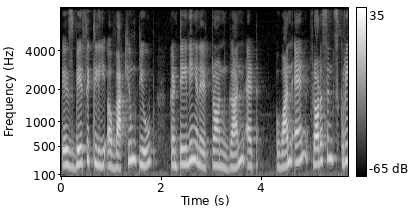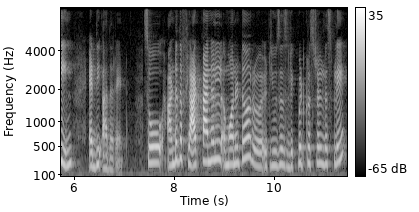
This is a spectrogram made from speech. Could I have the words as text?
is basically a vacuum tube containing an electron gun at one end, fluorescent screen at the other end. So, under the flat panel monitor, uh, it uses liquid crystal display.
